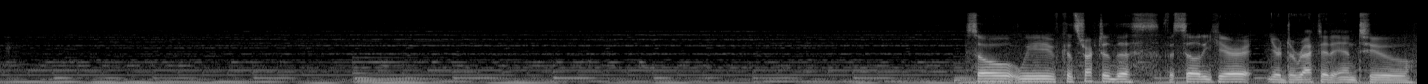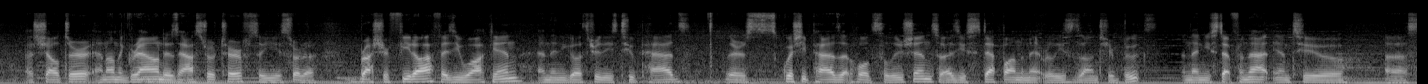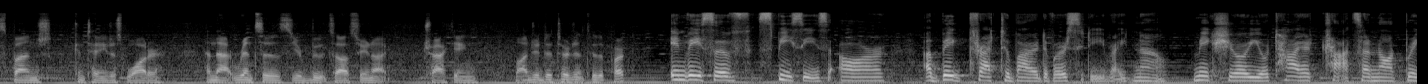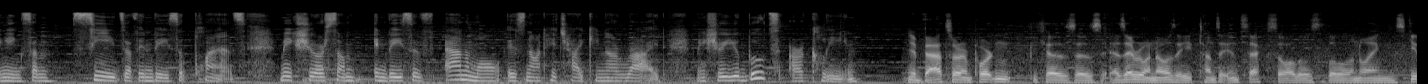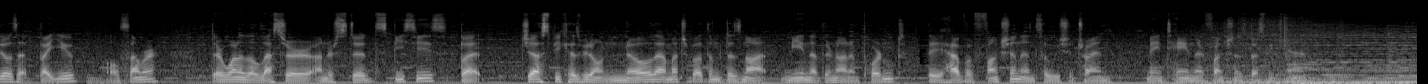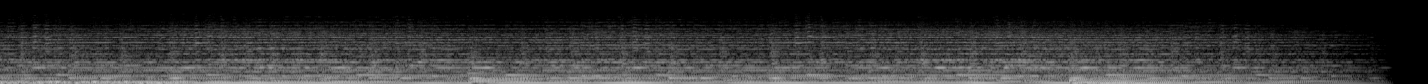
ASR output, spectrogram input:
So we've constructed this facility here. You're directed into a shelter and on the ground is AstroTurf so you sort of brush your feet off as you walk in and then you go through these two pads there's squishy pads that hold solution, so as you step on them, it releases onto your boots. And then you step from that into a sponge containing just water, and that rinses your boots off so you're not tracking laundry detergent through the park. Invasive species are a big threat to biodiversity right now. Make sure your tire tracks are not bringing some seeds of invasive plants. Make sure some invasive animal is not hitchhiking a ride. Make sure your boots are clean. Yeah, bats are important because as, as everyone knows, they eat tons of insects, so all those little annoying mosquitoes that bite you all summer. They're one of the lesser understood species, but just because we don't know that much about them does not mean that they're not important. They have a function and so we should try and maintain their function as best we can.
